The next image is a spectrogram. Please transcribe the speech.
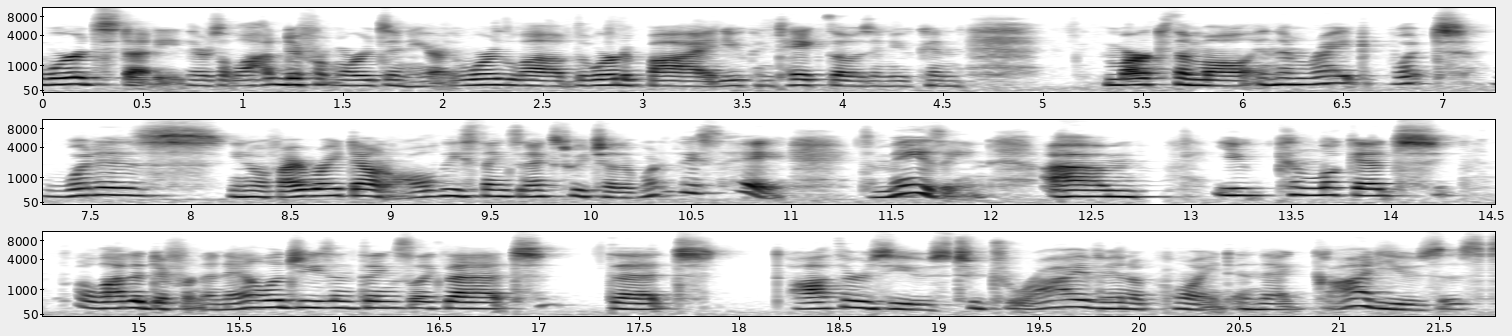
word study. There's a lot of different words in here the word love, the word abide. You can take those and you can mark them all and then write what what is you know if i write down all these things next to each other what do they say it's amazing um, you can look at a lot of different analogies and things like that that authors use to drive in a point and that God uses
